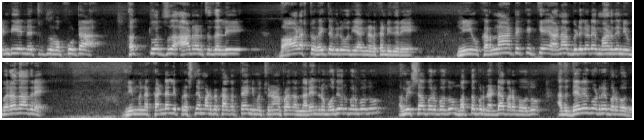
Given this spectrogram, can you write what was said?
ಎನ್ ಡಿ ಎ ನೇತೃತ್ವದ ಒಕ್ಕೂಟ ಹತ್ತು ವರ್ಷದ ಆಡಳಿತದಲ್ಲಿ ಭಾಳಷ್ಟು ರೈತ ವಿರೋಧಿಯಾಗಿ ನಡ್ಕೊಂಡಿದ್ದೀರಿ. ನೀವು ಕರ್ನಾಟಕಕ್ಕೆ ಹಣ ಬಿಡುಗಡೆ ಮಾಡದೆ ನೀವು ಬರೋದಾದರೆ ನಿಮ್ಮನ್ನು ಕಂಡಲ್ಲಿ ಪ್ರಶ್ನೆ ಮಾಡಬೇಕಾಗತ್ತೆ. ನಿಮ್ಮ ಚುನಾವಣಾ ಪ್ರಧಾನ ನರೇಂದ್ರ ಮೋದಿಯವರು ಬರ್ಬೋದು, ಅಮಿತ್ ಶಾ ಬರ್ಬೋದು ಮತ್ತೊಬ್ಬರು ನಡ್ಡಾ ಬರ್ಬೋದು, ಅದು ದೇವೇಗೌಡರೇ ಬರ್ಬೋದು.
